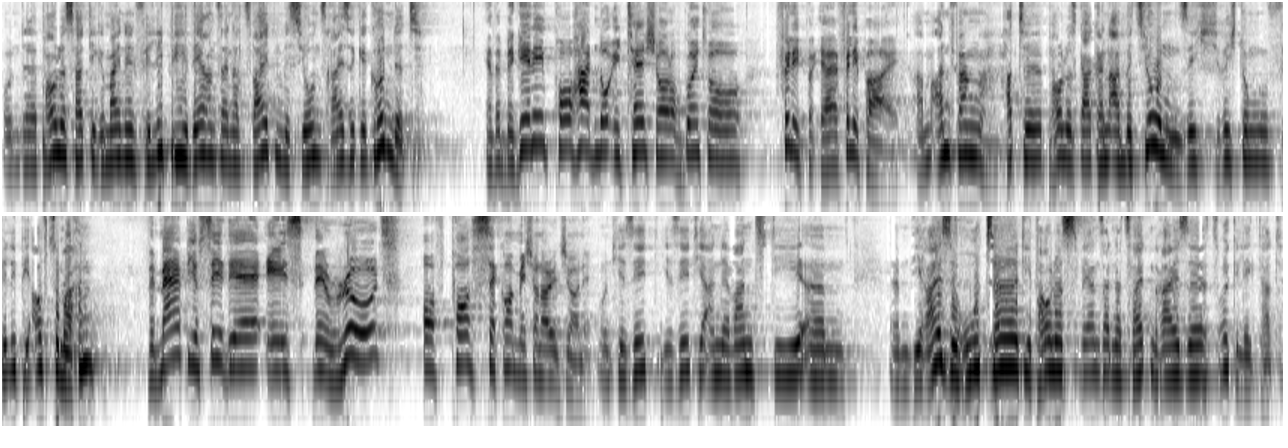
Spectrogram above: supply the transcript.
Und äh, Paulus hat die Gemeinde in Philippi während seiner zweiten Missionsreise gegründet. In the beginning, Paul had no intention of going to Philippi. Uh, Philippi. Am Anfang hatte Paulus gar keine Ambitionen, sich Richtung Philippi aufzumachen. The map you see there is the route of Paul's second missionary journey. Und hier seht, ihr seht hier an der Wand die, ähm, ähm, die Reiseroute, die Paulus während seiner zweiten Reise zurückgelegt hat.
